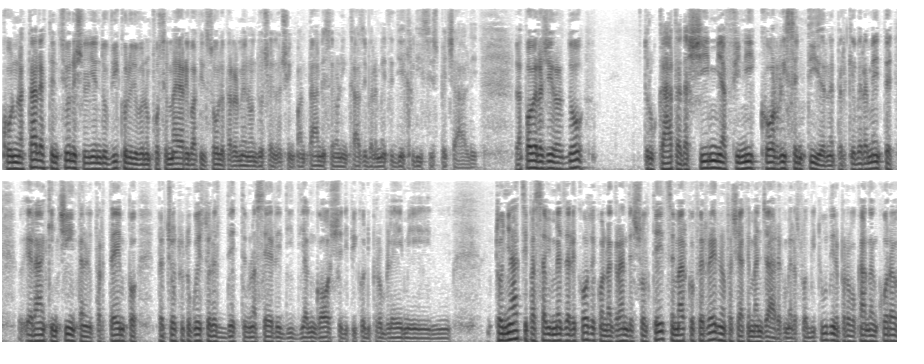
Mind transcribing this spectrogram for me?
con una tale attenzione scegliendo vicoli dove non fosse mai arrivato il sole per almeno 250 anni, se non in casi veramente di eclissi speciali. La povera Girardot truccata da scimmia finì col risentirne perché veramente era anche incinta nel frattempo perciò tutto questo le dette una serie di, di angosce, di piccoli problemi Tognazzi passava in mezzo alle cose con una grande scioltezza e Marco Ferreri non faceva che mangiare come era sua abitudine provocando ancora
